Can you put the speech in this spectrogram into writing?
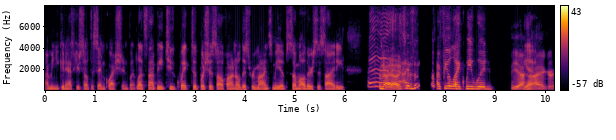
I mean, you can ask yourself the same question, but let's not be too quick to push this off on. Oh, this reminds me of some other society. Eh, no no I, feel like we would. Yeah, Yeah. I agree.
